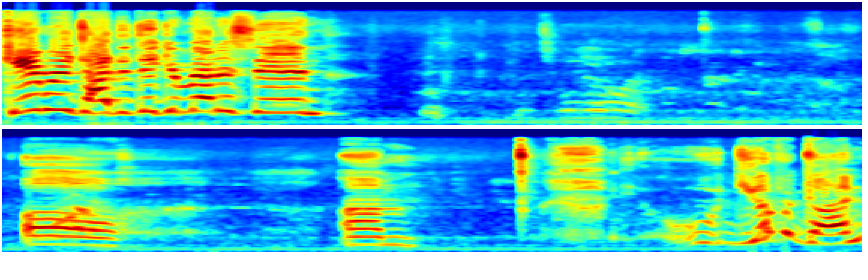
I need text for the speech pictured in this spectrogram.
Cameron, time to take your medicine. Which one you want? Oh. Um. Do you have a gun?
